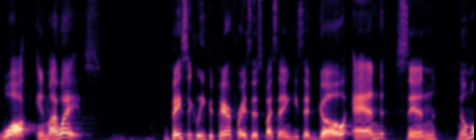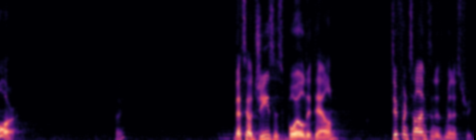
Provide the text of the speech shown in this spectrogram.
walk in my ways. Basically, you could paraphrase this by saying, He said, Go and sin no more. Right? That's how Jesus boiled it down. Different times in his ministry.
